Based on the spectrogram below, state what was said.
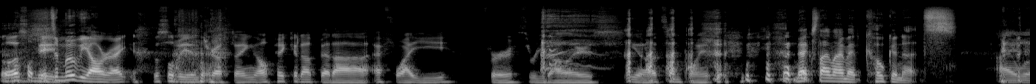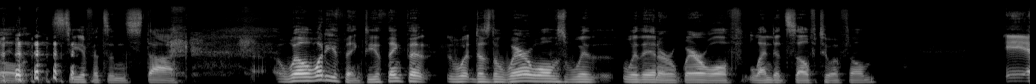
Well, this will be It's a movie, all right. this will be interesting. I'll pick it up at uh, Fye for three dollars. you know, at some point. Next time I'm at Coconuts, I will see if it's in stock. Uh, Will, what do you think? Do you think that what does the werewolves with within or werewolf lend itself to a film? Eh,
